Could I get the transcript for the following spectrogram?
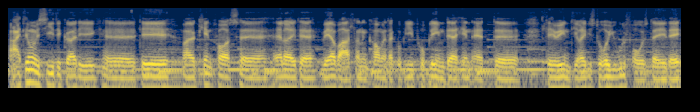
Nej, det må vi sige, det gør de ikke. Øh, Det var jo kendt for os øh, allerede, da vejrvarslerne kom, at der kunne blive et problem derhen, at øh, det er jo en af de rigtig store julefrokostdage i dag.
